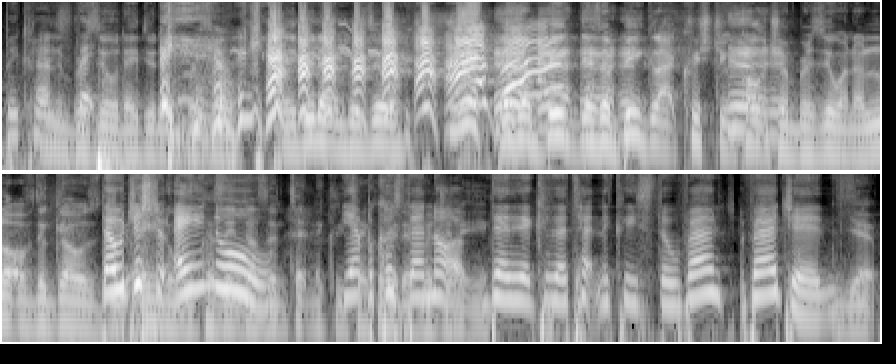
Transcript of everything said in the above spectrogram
Because And in they- Brazil, they do that in Brazil. they do that in Brazil. there's a big, there's a big like Christian culture in Brazil, and a lot of the girls They'll just anal 'cause anal. Technically yeah, because they're their not virginity. they're because they're technically still vir- virgins. Yep.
